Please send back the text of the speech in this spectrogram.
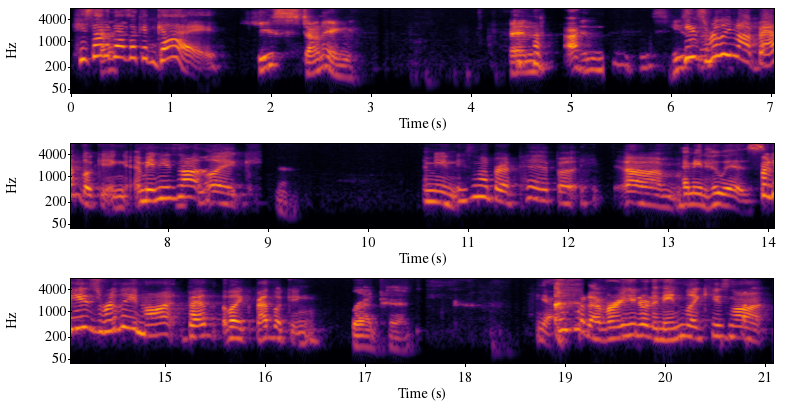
He's not a bad looking guy. he's stunning. And, and he's, he's really not bad looking. I mean, he's not like. Yeah. I mean, he's not Brad Pitt, but um, I mean, who is? but he's really not bad, like bad looking. Brad Pitt. Yeah. Whatever, you know what I mean? Like he's not.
